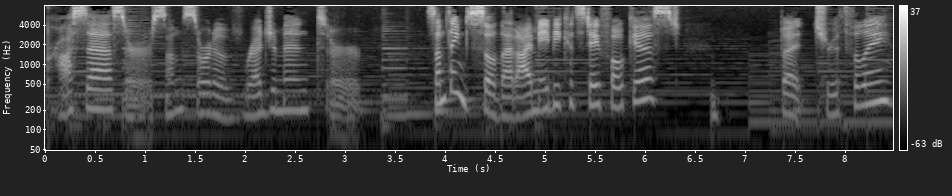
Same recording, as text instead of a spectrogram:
process or some sort of regiment or something so that I maybe could stay focused. But truthfully,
